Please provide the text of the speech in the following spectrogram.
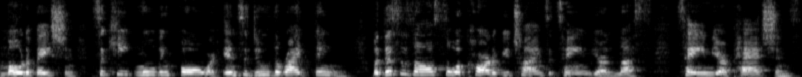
motivation to keep moving forward and to do the right thing. But this is also a card of you trying to tame your lusts, tame your passions,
